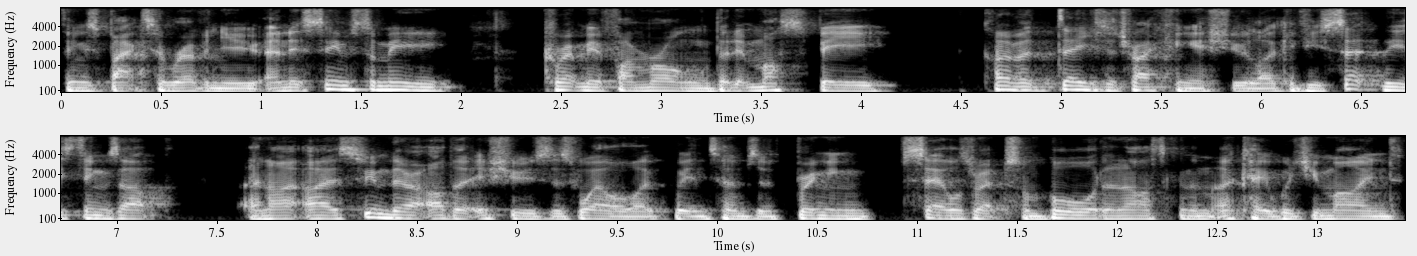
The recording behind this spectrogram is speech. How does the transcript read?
things back to revenue. And it seems to me, correct me if I'm wrong, that it must be kind of a data tracking issue. Like if you set these things up, and I, I assume there are other issues as well, like in terms of bringing sales reps on board and asking them, okay, would you mind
